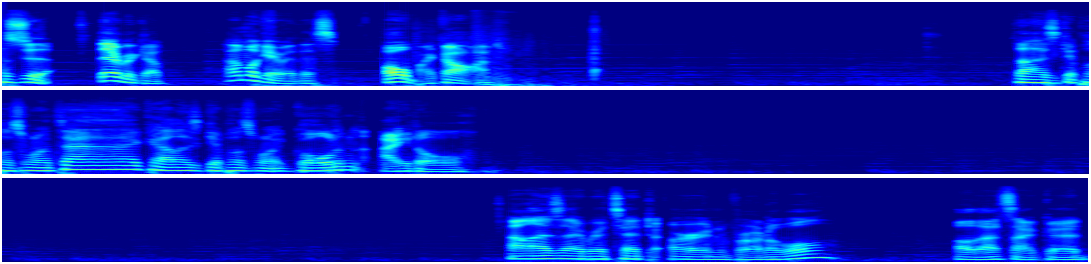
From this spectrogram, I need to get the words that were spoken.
Let's do that. There we go. I'm okay with this. Oh my god. Allies get plus one attack. Allies get plus one golden idol. Allies I protect are invulnerable. Oh, that's not good.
